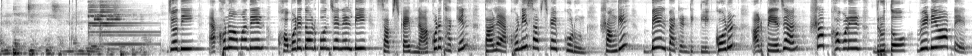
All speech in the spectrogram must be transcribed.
আমি তার যোগ্য সম্মান দেওয়ার চেষ্টা করব। যদি এখনও আমাদের খবরে দর্পণ চ্যানেলটি সাবস্ক্রাইব না করে থাকেন, তাহলে এখনই সাবস্ক্রাইব করুন। সঙ্গে বেল বাটনটি ক্লিক করুন আর পেয়ে যান সব খবরের দ্রুত ভিডিও আপডেট।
